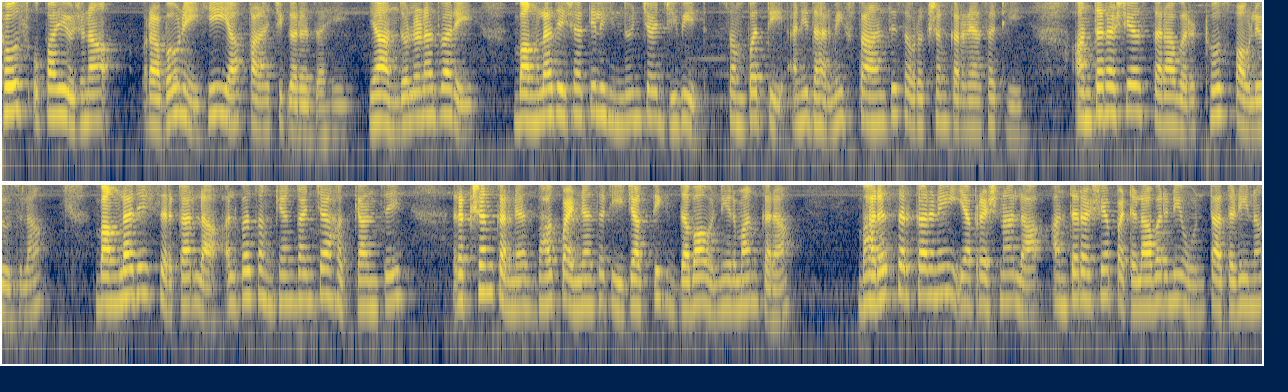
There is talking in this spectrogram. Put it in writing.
ठोस उपाययोजना राबवणे ही या काळाची गरज आहे. या आंदोलनाद्वारे बांगलादेशातील हिंदूंच्या जीवित संपत्ती आणि धार्मिक स्थळांचे संरक्षण करण्यासाठी आंतरराष्ट्रीय स्तरावर ठोस पावले उचला. बांगलादेश सरकारला अल्पसंख्याकांच्या हक्कांचे रक्षण करण्यास भाग पाडण्यासाठी जागतिक दबाव निर्माण करा. भारत सरकारने या प्रश्नाला आंतरराष्ट्रीय पटलावर नेऊन तातडीनं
